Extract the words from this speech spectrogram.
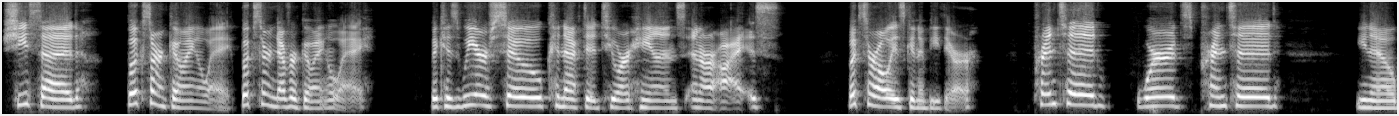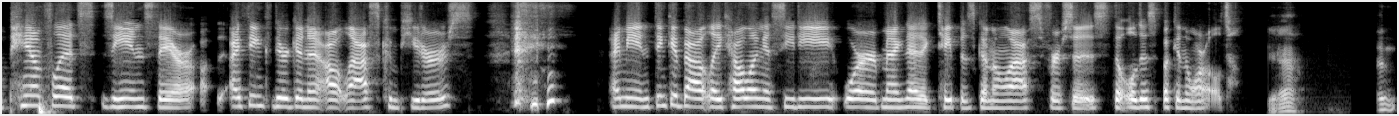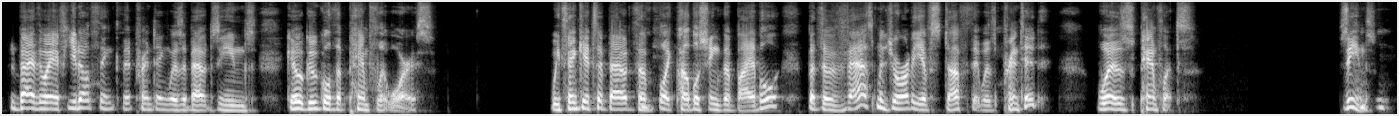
she said, books aren't going away. Books are never going away because we are so connected to our hands and our eyes. Books are always going to be there. Printed words, printed, you know, pamphlets, zines, they're, I think they're going to outlast computers. I mean, think about like how long a CD or magnetic tape is going to last versus the oldest book in the world. Yeah. And by the way, if you don't think that printing was about zines, go Google the pamphlet wars. We think it's about the like publishing the Bible, but the vast majority of stuff that was printed was pamphlets, zines.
